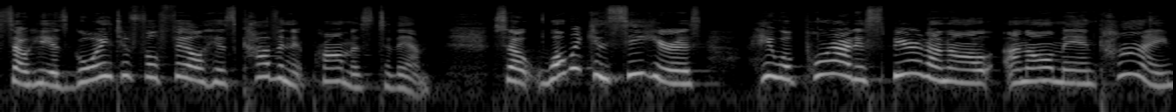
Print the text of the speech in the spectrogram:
So he is going to fulfill his covenant promise to them. So what we can see here is he will pour out his spirit on all on all mankind.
